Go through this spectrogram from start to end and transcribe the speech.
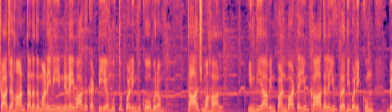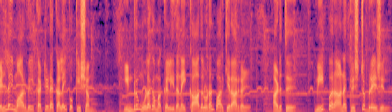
ஷாஜஹான் தனது மனைவியின் நினைவாக கட்டிய முத்துப்பளிங்கு கோபுரம் தாஜ்மஹால். இந்தியாவின் பண்பாட்டையும் காதலையும் பிரதிபலிக்கும் வெள்ளை மார்பில் கட்டிட கலை பொக்கிஷம். இன்றும் உலக மக்கள் இதனை காதலுடன் பார்க்கிறார்கள். அடுத்து மீட்பரான கிறிஸ்டு பிரேசில்.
